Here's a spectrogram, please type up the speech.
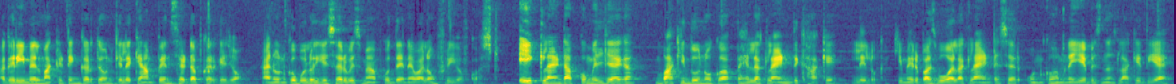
अगर ईमेल मार्केटिंग करते हो, उनके लिए कैंपेन सेटअप करके जाओ। एंड उनको बोलो, ये सर्विस मैं आपको देने वाला हूँ फ्री ऑफ़ कॉस्ट एक क्लाइंट आपको मिल जाएगा, बाकी दोनों को आप पहला क्लाइंट दिखा के ले लोगे कि मेरे पास वो वाला क्लाइंट है सर उनको हमने ये बिज़नेस ला दिया है।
